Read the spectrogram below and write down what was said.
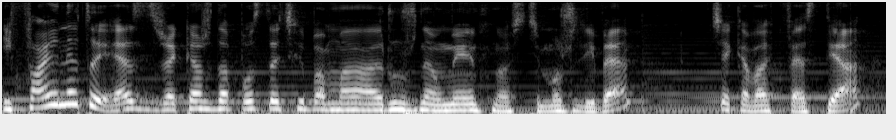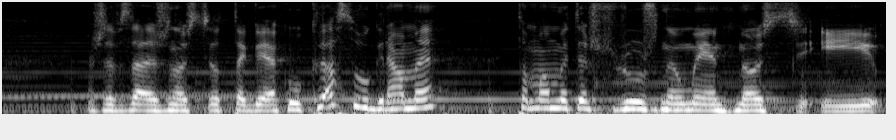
I fajne to jest, że każda postać chyba ma różne umiejętności możliwe. Ciekawa kwestia, że w zależności od tego jaką klasą gramy, to mamy też różne umiejętności i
